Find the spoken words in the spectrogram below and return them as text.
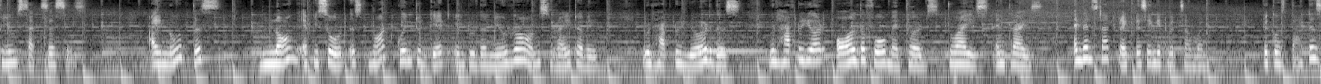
few successes. I know this long episode is not going to get into the neurons right away. You will have to hear this. You will have to hear all the four methods twice and thrice and then start practicing it with someone because that is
